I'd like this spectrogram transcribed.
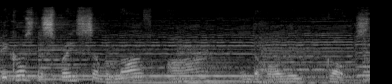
because the springs of love are in the Holy Ghost.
